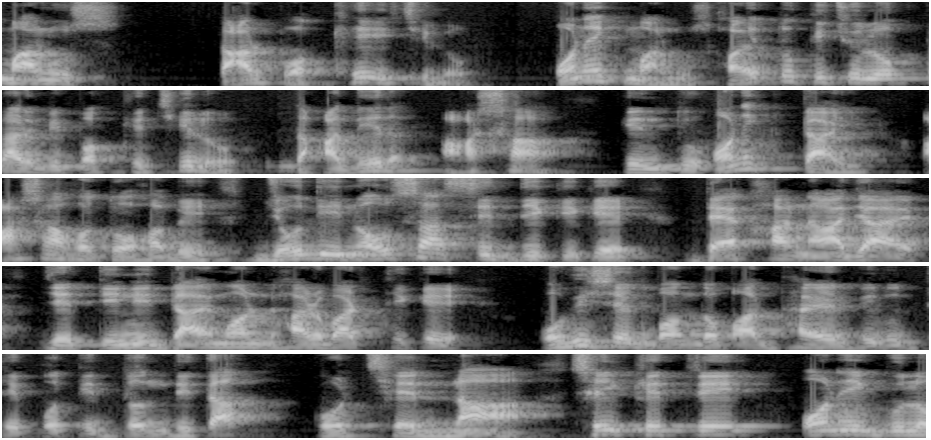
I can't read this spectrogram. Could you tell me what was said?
মানুষ তার পক্ষেই ছিল। অনেক মানুষ, হয়তো কিছু লোক তার বিপক্ষে ছিল। তাদের আশা কিন্তু অনেকটাই আশাহত হবে। যদি নওসাদ সিদ্দিকীকে দেখা না যায় যে তিনি ডায়মন্ড হারবার থেকে অভিষেক বন্দ্যোপাধ্যায়ের বিরুদ্ধে প্রতিদ্বন্দ্বিতা করছেন না, সেই ক্ষেত্রে অনেকগুলো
